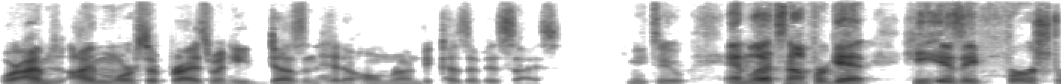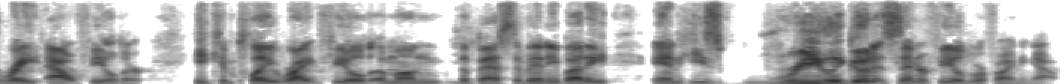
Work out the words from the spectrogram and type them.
where I'm I'm more surprised when he doesn't hit a home run because of his size. Me too. And let's not forget, he is a first-rate outfielder. He can play right field among the best of anybody, and he's really good at center field. We're finding out.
